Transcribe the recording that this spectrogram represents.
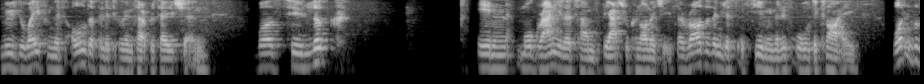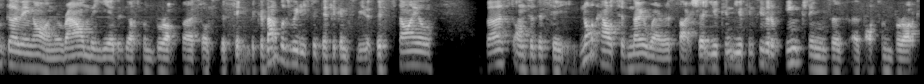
moved away from this older political interpretation, was to look in more granular terms at the actual chronology. So rather than just assuming that it's all decline, what was going on around the year that the Ottoman Baroque burst onto the scene? Because that was really significant to me that this style burst onto the scene, not out of nowhere as such. That you can you can see sort of inklings of, of Ottoman Baroque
